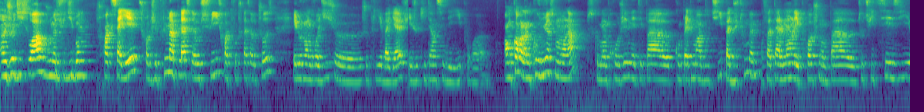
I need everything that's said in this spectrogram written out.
un jeudi soir où je me suis dit, bon, je crois que ça y est, je crois que j'ai plus ma place là où je suis, je crois qu'il faut que je passe à autre chose. Et le vendredi, je, je pliais bagages et je quittais un CDI pour, euh, encore l'inconnu à ce moment-là, parce que mon projet n'était pas euh, complètement abouti, pas du tout même. Fatalement, les proches n'ont pas euh, tout de suite saisi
